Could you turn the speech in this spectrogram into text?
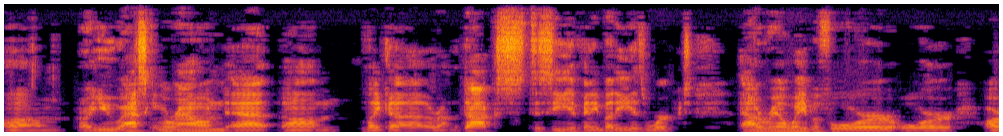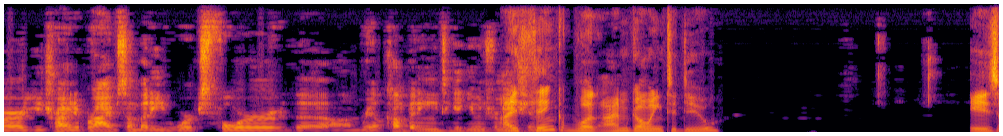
Um, are you asking around at um, like uh, around the docks to see if anybody has worked at a railway before, or are you trying to bribe somebody who works for the um, rail company to get you information? I think what I'm going to do is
